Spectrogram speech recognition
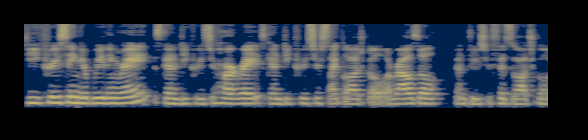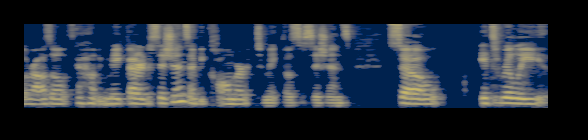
decreasing your breathing rate is going to decrease your heart rate it's going to decrease your psychological arousal it's going to decrease your physiological arousal. It's going to help you make better decisions and be calmer to make those decisions. So it's really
